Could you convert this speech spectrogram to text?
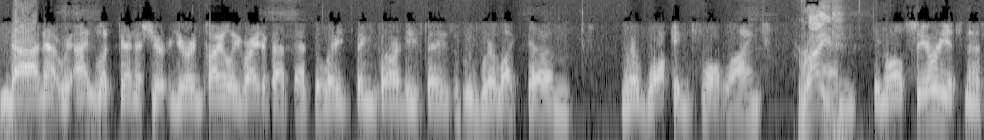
Nah, not re- I, look, Dennis. You're you're entirely right about that. The way things are these days, we're like um, we're walking fault lines. Right. And in all seriousness,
